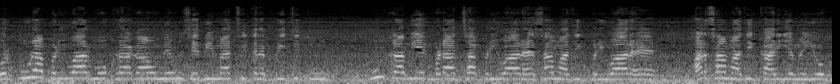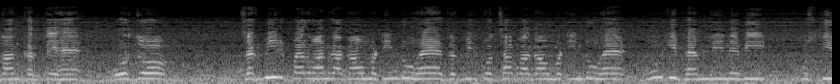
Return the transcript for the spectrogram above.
और पूरा परिवार मोखरा गाँव में उनसे भी मैं अच्छी तरह परिचित हूँ। उनका भी एक बड़ा अच्छा परिवार है, सामाजिक परिवार है। हर सामाजिक कार्य में योगदान करते हैं। और जो जगबीर पहलवान का गाँव मटिंडू है, जगबीर कोच साहब का गाँव मटिंडू है, उनकी फैमिली ने भी उसकी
